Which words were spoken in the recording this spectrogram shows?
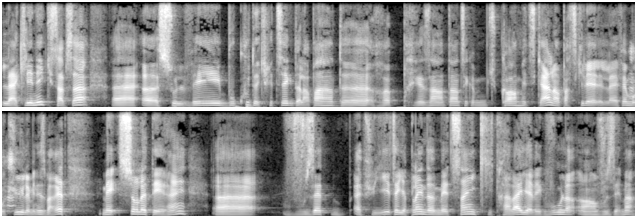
la clinique SAPSA euh, a soulevé beaucoup de critiques de la part de représentants comme du corps médical, en particulier la FMOQ, uh-huh. le ministre Barrette, mais sur le terrain, euh, vous êtes appuyé. Il y a plein de médecins qui travaillent avec vous là, en vous aimant.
